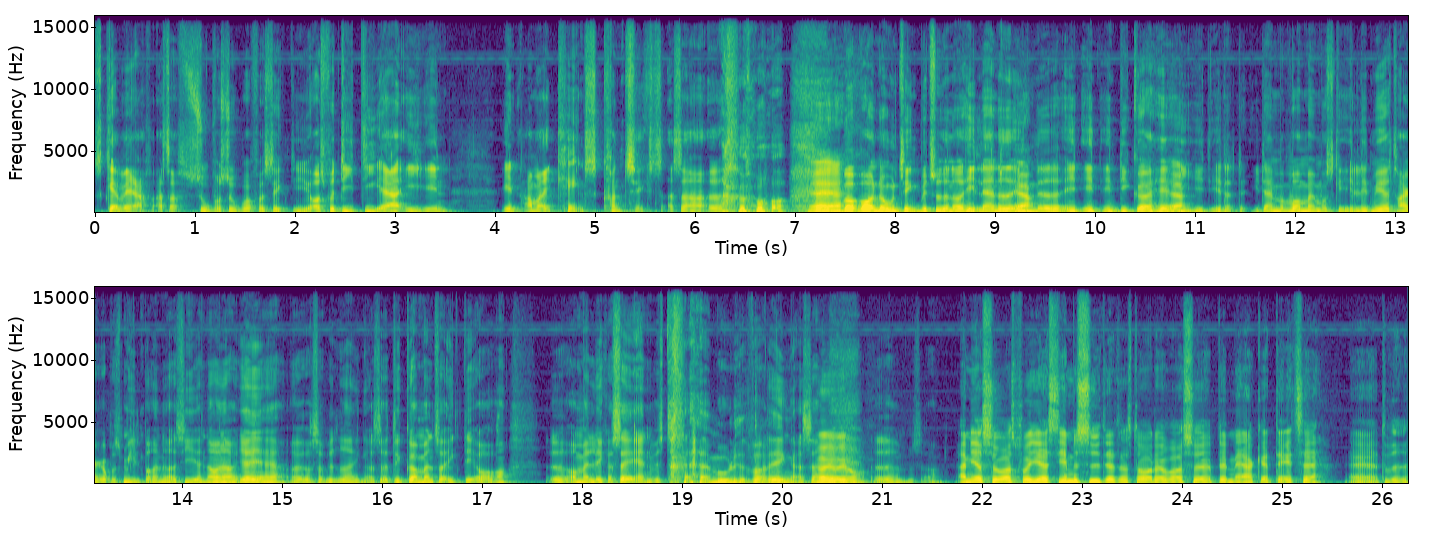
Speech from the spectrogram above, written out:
skal være altså, super, super forsigtige, også fordi de er i en en amerikansk kontekst, altså øh, hvor, ja, ja. Hvor, hvor nogle ting betyder noget helt andet, ja. end, øh, end, end de gør her ja. i, i, i Danmark, hvor man måske lidt mere trækker på smilbåndet og siger, nå, nå, ja, ja, og så videre. Ikke? Altså, det gør man så ikke derovre, øh, og man lægger sag an, hvis der er mulighed for det. Ikke? Altså, jo, jo, jo. Øh, så. Jamen, jeg så også på jeres hjemmeside, der, der står der jo også øh, bemærke, at data, øh, du ved,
